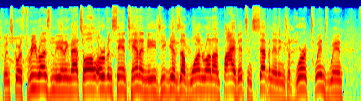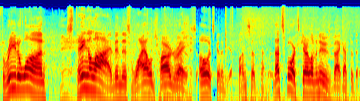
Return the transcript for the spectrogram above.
Twins score three runs in the inning. That's all Ervin Santana needs. He gives up one run on five hits and seven innings of work. Twins win three to one, staying alive in this wild card race. Oh, it's going to be a fun September. That's sports. KARE 11 News. Back after this.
